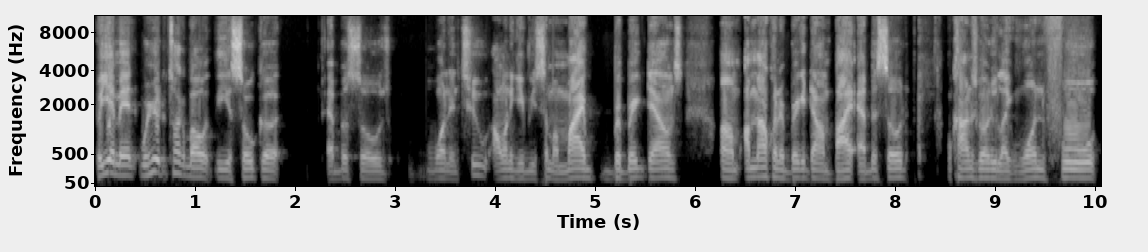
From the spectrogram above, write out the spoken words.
but yeah, man, we're here to talk about the Ahsoka episodes one and two. I want to give you some of my breakdowns. Um, I'm not going to break it down by episode. I'm kind of just going to do like one full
